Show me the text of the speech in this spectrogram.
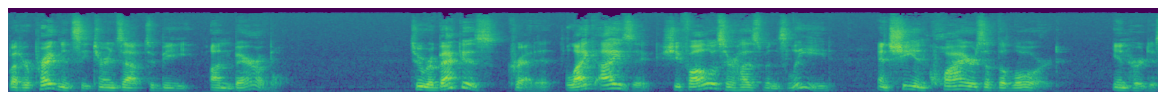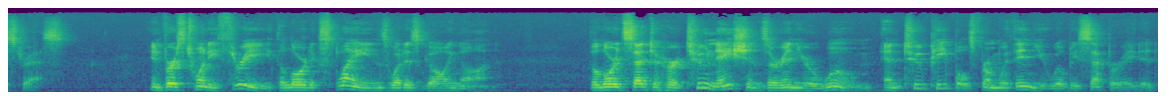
but her pregnancy turns out to be unbearable. To Rebekah's credit, like Isaac, she follows her husband's lead and she inquires of the Lord in her distress. In verse 23, the Lord explains what is going on. The Lord said to her, Two nations are in your womb, and two peoples from within you will be separated.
